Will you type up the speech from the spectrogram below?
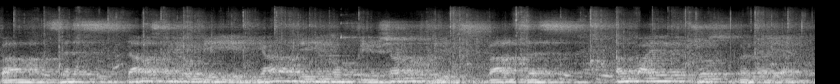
Bar 6, Damas Mekobe, Jana Degenhoff, Charlotte Phillips, Bar 6, Umpire Schuss, Vermeyer.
